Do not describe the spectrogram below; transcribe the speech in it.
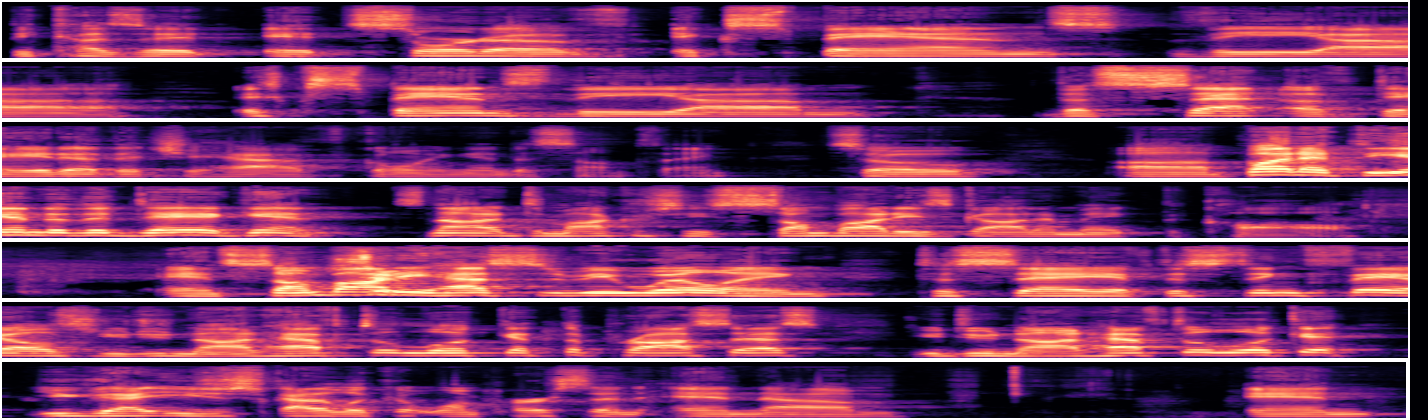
because it it sort of expands the uh, expands the um, the set of data that you have going into something. So, uh, but at the end of the day, again, it's not a democracy. Somebody's got to make the call. And somebody so, has to be willing to say, if this thing fails, you do not have to look at the process. You do not have to look at you got. You just got to look at one person, and um, and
